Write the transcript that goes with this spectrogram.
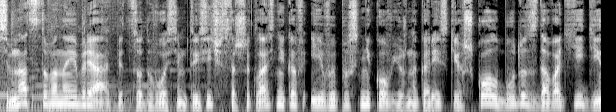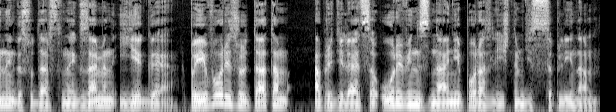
17 ноября 508 тысяч старшеклассников и выпускников южнокорейских школ будут сдавать единый государственный экзамен ЕГЭ. По его результатам определяется уровень знаний по различным дисциплинам.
